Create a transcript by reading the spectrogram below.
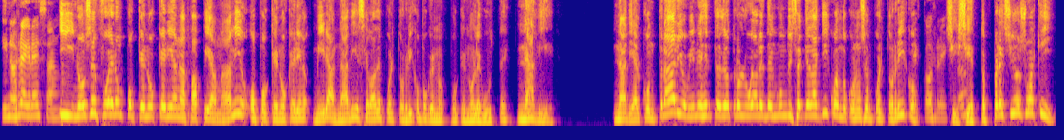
Y no regresan. Y no se fueron porque no querían a papi y a mami o porque no querían. Mira, nadie se va de Puerto Rico porque no, porque no le guste. Nadie. Nadie. Al contrario, viene gente de otros lugares del mundo y se queda aquí cuando conocen Puerto Rico. es correcto. Si, si esto es precioso aquí,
